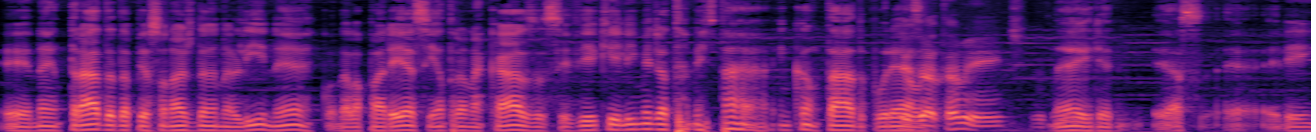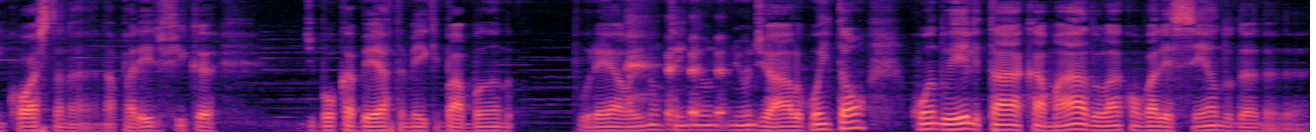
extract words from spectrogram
é, na entrada da personagem da Ana Lee, né? Quando ela aparece e entra na casa, você vê que ele imediatamente está encantado por ela. Exatamente. Né? Ele, é, é, é, ele encosta na, na parede, fica de boca aberta, meio que babando por ela e não tem nenhum, nenhum diálogo. Ou então, quando ele está acamado lá, convalescendo da, da,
